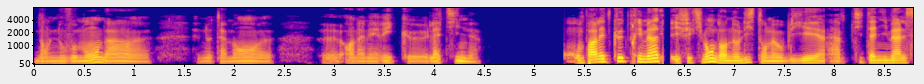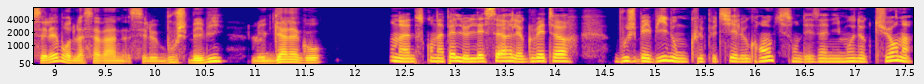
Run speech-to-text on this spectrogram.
dans le Nouveau Monde, hein, euh, notamment euh, en Amérique latine. On parlait de queue de primate. Effectivement, dans nos listes, on a oublié un petit animal célèbre de la savane, c'est le bush baby, le galago. On a ce qu'on appelle le lesser et le greater bush baby, donc le petit et le grand, qui sont des animaux nocturnes.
